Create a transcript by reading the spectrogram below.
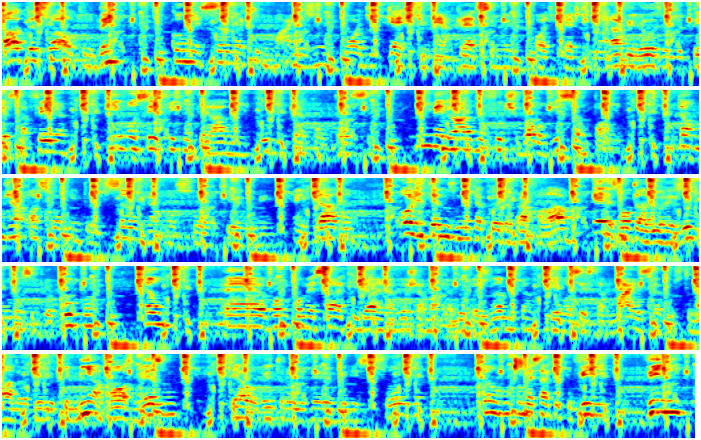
Fala pessoal, tudo bem? Começando aqui mais um podcast Vem Acréscimo, um podcast maravilhoso de terça-feira e você fica inteirado em tudo o que acontece e melhor no futebol de São Paulo. Então já passou aqui a introdução, já passou aqui a entrada. Hoje temos muita coisa para falar. Eles vão trazer o resumo, não se preocupa. Então é, vamos começar aqui já, já vou chamar a dupla dinâmica, quem você está mais acostumado a ouvir do que minha voz mesmo, que é o Vitor Oliveira e o Vinícius Souza. Então vou começar aqui com o Vini. Vini,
